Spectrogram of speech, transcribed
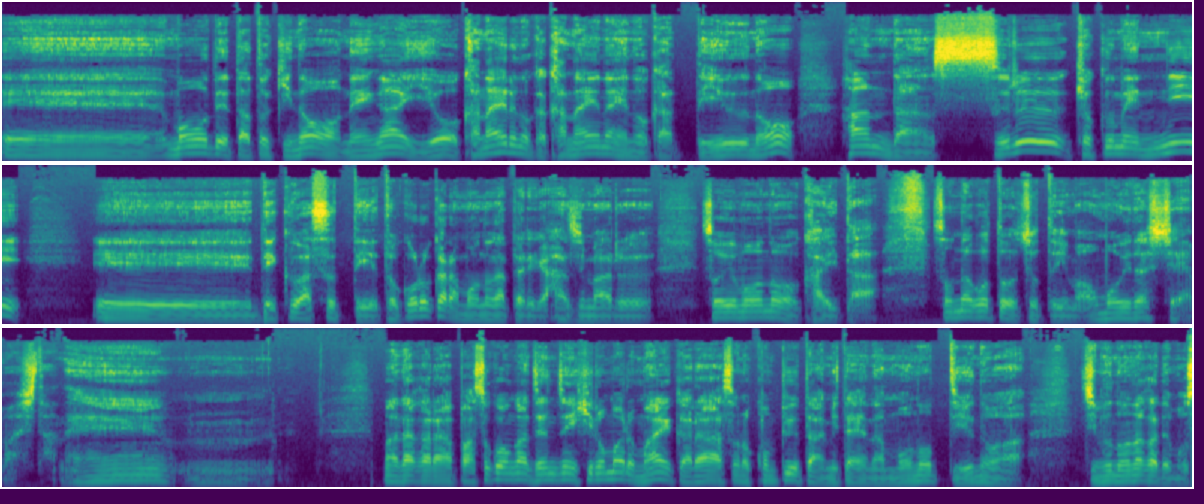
えー、もう出た時の願いを叶えるのか叶えないのかっていうのを判断する局面に、えー、出くわすっていうところから物語が始まる。そういうものを書いた。そんなことをちょっと今思い出しちゃいましたね。うん。まあ、だからパソコンが全然広まる前からそのコンピューターみたいなものっていうのは自分の中でも好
